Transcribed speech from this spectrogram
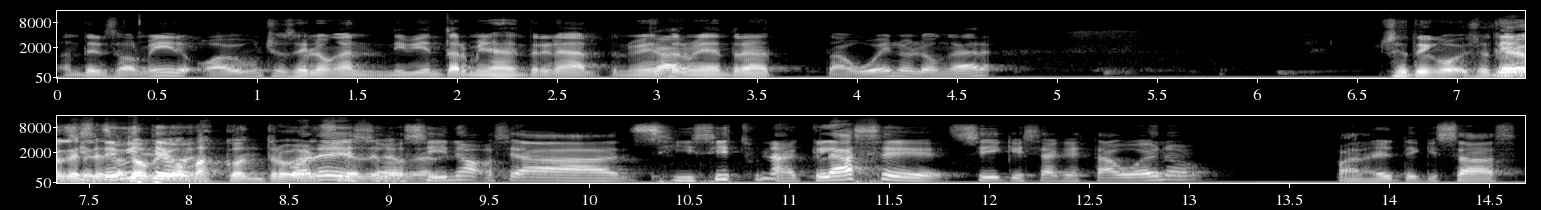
antes de dormir. O a muchos elongan ni bien terminas de entrenar. Ni bien Claro. terminas de entrenar, está bueno elongar. Yo tengo. Yo Creo que si es el tópico más Por controversial eso, de si no, o sea, si hiciste una clase, sí, quizá que está bueno para irte quizás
